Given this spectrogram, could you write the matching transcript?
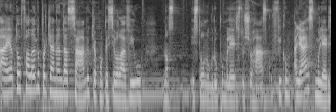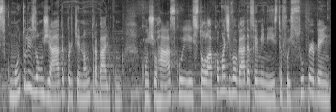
Ah, eu tô falando porque a Nanda sabe o que aconteceu, ela viu. Nós estou no grupo Mulheres do Churrasco. Fico, aliás, mulheres, fico muito lisonjeada porque não trabalho com, com churrasco e estou lá como advogada feminista, fui super bem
